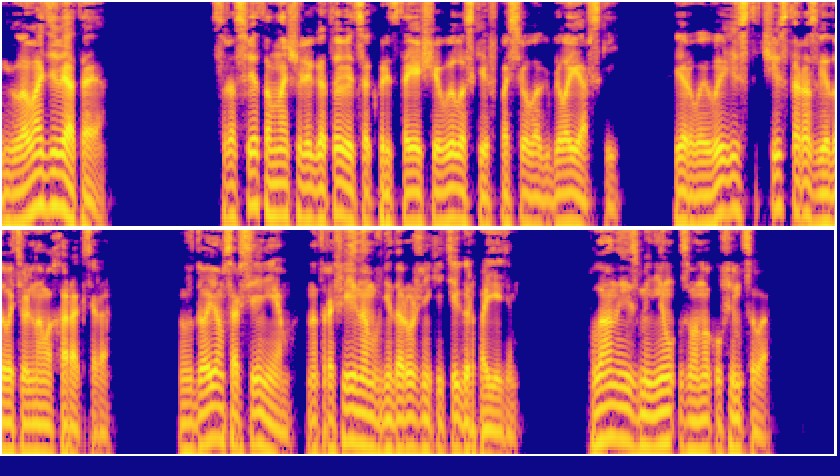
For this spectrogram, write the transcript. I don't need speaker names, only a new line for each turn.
Глава 9. С рассветом начали готовиться к предстоящей вылазке в поселок Белоярский. Первый выезд чисто разведывательного характера. Вдвоем с Арсением на трофейном внедорожнике «Тигр» поедем. Планы изменил звонок Уфимцева.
